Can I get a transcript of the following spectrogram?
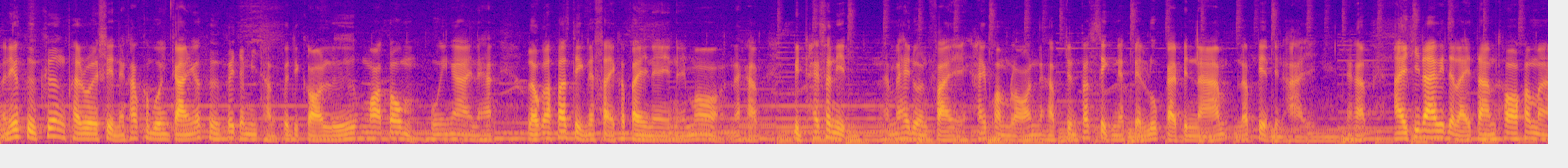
อันนี้ก็คือเครื่องไพโรลิซิสนะครับกระบวนการก็คือก็จะมีถังปฏิกรณ์หรือหม้อต้มพูดง่ายๆนะฮะเราก็พลาสติกเนี่ยใส่เข้าไปในในหม้อนะครับปิดให้สนิทไม่ให้โดนไฟให้ความร้อนนะครับจนพลาสติกเนี่ยเปลี่ยนรูปกลายเป็นน้ำแล้วเปลี่ยนเป็นไอ นะครับไอที่ได้ก็จะไหลตามท่อเข้ามา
